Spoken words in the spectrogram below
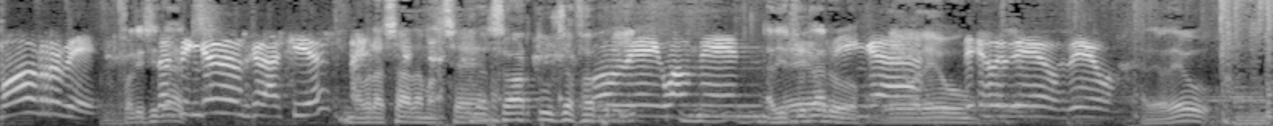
Molt bé. Felicitats. Doncs vinga, doncs gràcies. Una abraçada, Mercè. La sort us Molt bé, igualment. A disfrutar-ho. Adéu, adéu. Adéu, adéu, adéu. Adéu, adéu.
